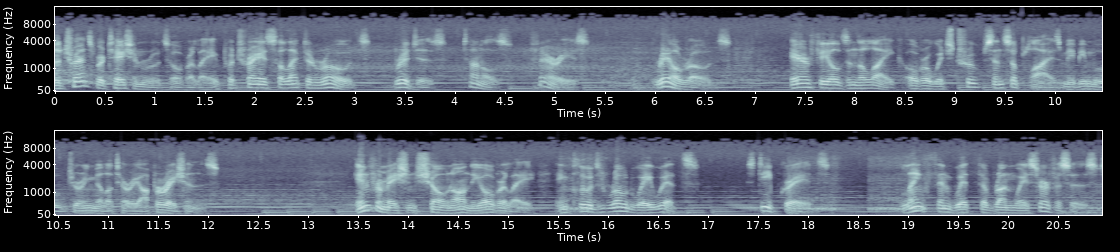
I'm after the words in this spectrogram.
The transportation routes overlay portrays selected roads, bridges, tunnels, ferries, railroads, airfields and the like over which troops and supplies may be moved during military operations. Information shown on the overlay includes roadway widths, steep grades, length and width of runway surfaces,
